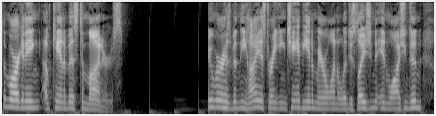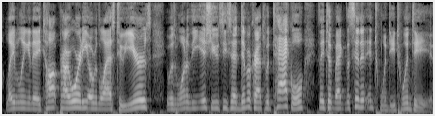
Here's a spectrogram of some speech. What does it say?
the marketing of cannabis to minors. Schumer has been the highest ranking champion of marijuana legislation in Washington, labeling it a top priority over the last two years. It was one of the issues he said Democrats would tackle if they took back the Senate in 2020.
